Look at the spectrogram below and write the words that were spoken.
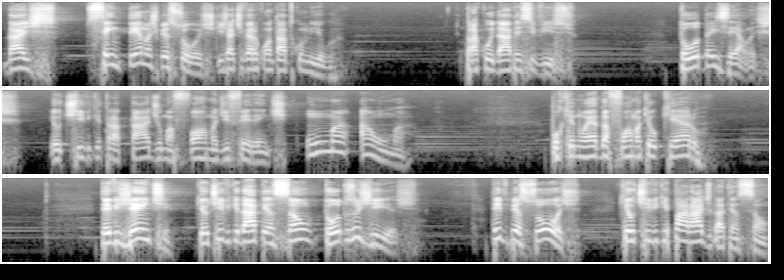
Das centenas de pessoas que já tiveram contato comigo para cuidar desse vício todas elas eu tive que tratar de uma forma diferente, uma a uma. Porque não é da forma que eu quero. Teve gente que eu tive que dar atenção todos os dias. Teve pessoas que eu tive que parar de dar atenção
